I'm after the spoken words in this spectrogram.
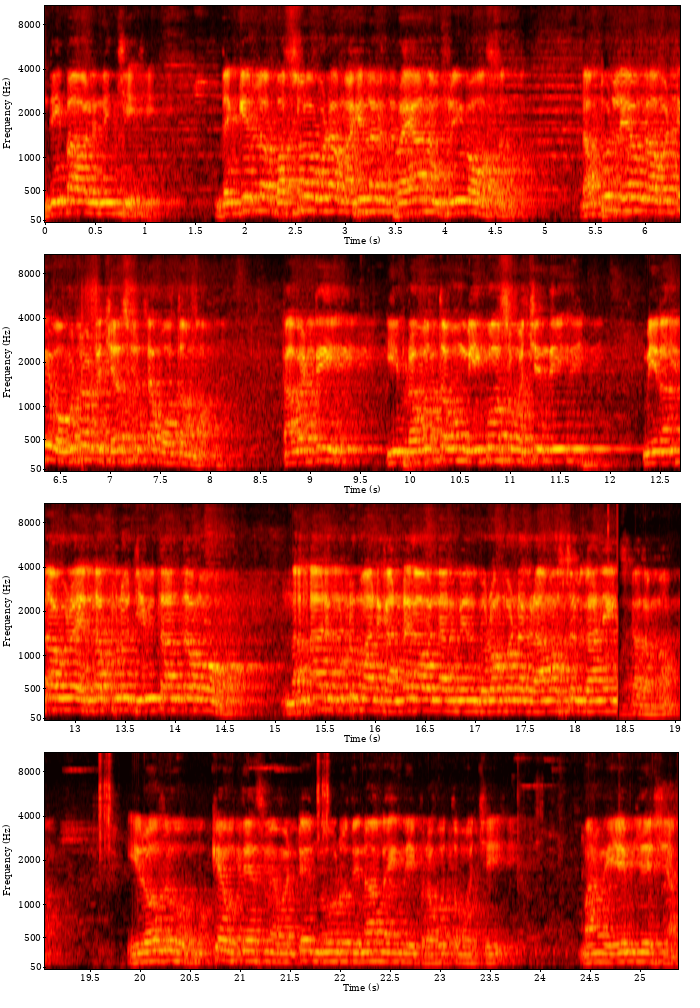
దీపావళి నుంచి. దగ్గరలో బస్సులో కూడా మహిళలకు ప్రయాణం ఫ్రీగా వస్తుంది. డబ్బులు లేవు కాబట్టి ఒకటోటి చేసుకుంటా పోతున్నాం. కాబట్టి ఈ ప్రభుత్వం మీకోసం వచ్చింది. మీరంతా కూడా ఎల్లప్పుడూ జీవితాంతము నల్లారి కుటుంబానికి అండగా ఉన్నారు. మీరు గురంకొండ గ్రామస్తులు కానీ నమస్కారమ్మా. ఈరోజు ముఖ్య ఉద్దేశం ఏమంటే నూరు దినాలైంది ఈ ప్రభుత్వం వచ్చి మనం ఏం చేశాం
